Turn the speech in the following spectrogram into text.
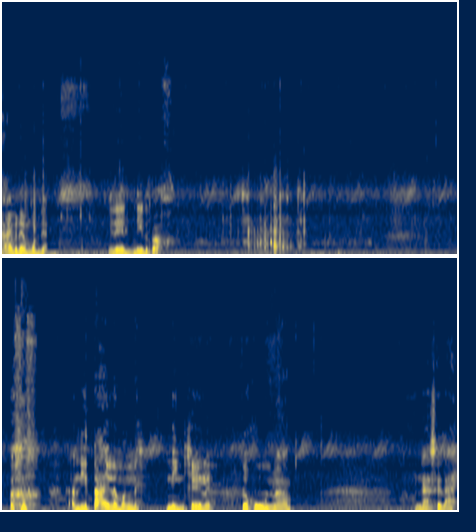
หายไปไหนหมดเนี่ย อยู่ในนี้หรือเปล่า อันนี้ตายแล้วมั้งเนี่ยหนิงเฉยเลย ตัวหูอีกแล้วครับ น่าเสียดาย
